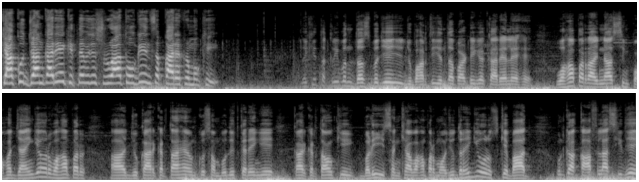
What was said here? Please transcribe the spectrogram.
क्या कुछ जानकारी है? कितने बजे शुरुआत होगी इन सब कार्यक्रमों की? देखिए तकरीबन 10 बजे जो भारतीय जनता पार्टी का कार्यालय है वहाँ पर राजनाथ सिंह पहुँच जाएँगे और वहाँ पर जो कार्यकर्ता हैं उनको संबोधित करेंगे कार्यकर्ताओं की बड़ी संख्या वहाँ पर मौजूद रहेगी और उसके बाद उनका काफिला सीधे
